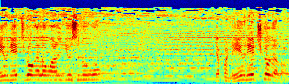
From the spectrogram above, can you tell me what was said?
ఏమి నేర్చుకోగలవు వాళ్ళని చూసి నువ్వు? చెప్పండి ఏమి నేర్చుకోగలవు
